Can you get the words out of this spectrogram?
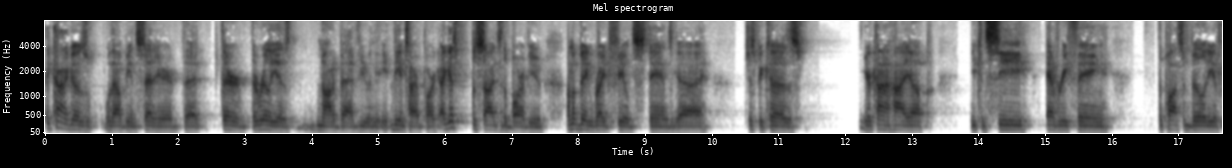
It kind of goes without being said here that there there really is not a bad view in the, the entire park. I guess besides the bar view, I'm a big right field stands guy, just because you're kind of high up, you can see everything. The possibility of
